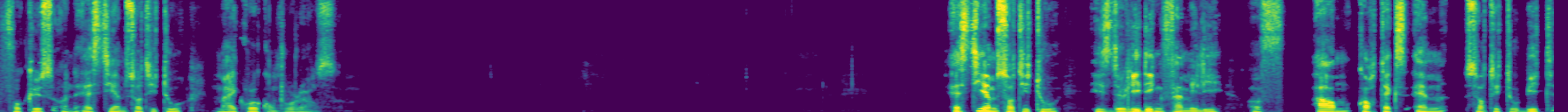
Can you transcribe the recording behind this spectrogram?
focus on STM32 microcontrollers. STM32 is the leading family of ARM Cortex-M 32-bit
